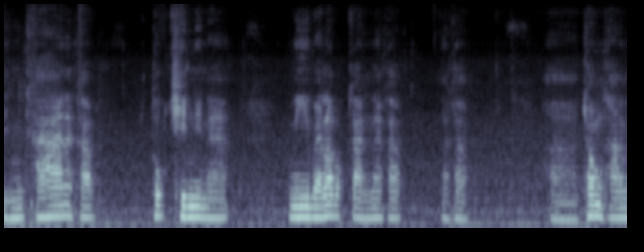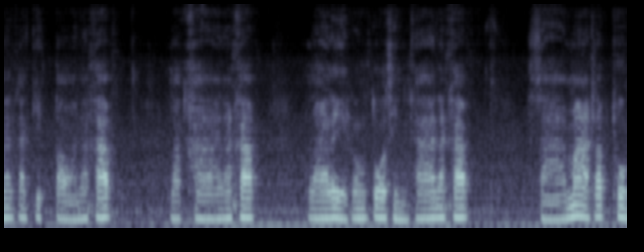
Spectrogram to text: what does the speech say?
สินค้านะครับ ทุกชิ้นนี่นะ มีใบรับประกันนะครับนะครับช่องทางในการติดต่อนะครับ ราคานะครับ รายละเอียดของตัวสินค้านะครับ สามารถรับชม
